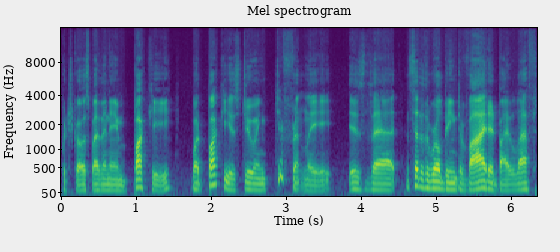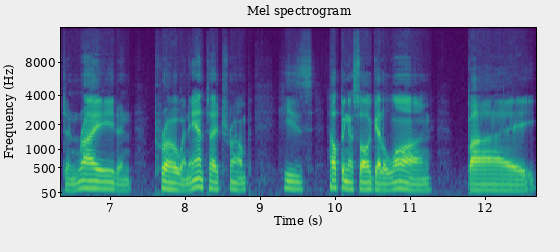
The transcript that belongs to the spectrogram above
which goes by the name Bucky, what Bucky is doing differently is that instead of the world being divided by left and right and pro and anti Trump, he's helping us all get along by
